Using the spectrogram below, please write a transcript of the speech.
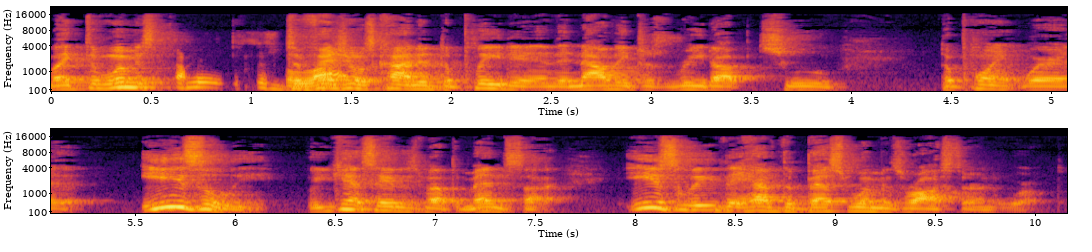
Like the women's I mean, it's just a division was kind of depleted, and then now they just read up to the point where easily, well, you can't say this about the men's side, easily they have the best women's roster in the world.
